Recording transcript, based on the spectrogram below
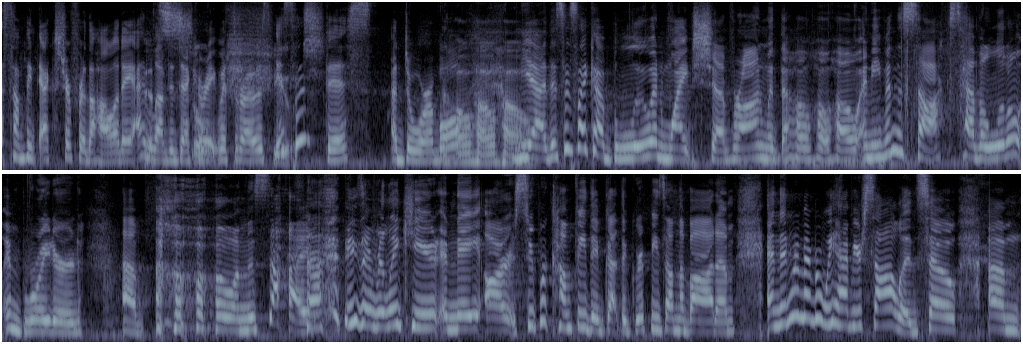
something extra for the holiday, I love to That's so decorate with throws. cute. Isn't this? Adorable. The ho, ho, ho. Yeah, this is like a blue and white chevron with the ho ho ho, and even the socks have a little embroidered um, ho ho ho on the side. These are really cute, and they are super comfy. They've got the grippies on the bottom, and then remember we have your solids. So um,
